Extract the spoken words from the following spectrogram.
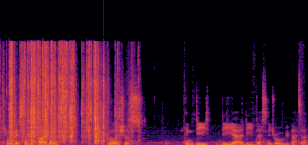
Can we get something higher than a malicious? I think D, D, yeah, D Destiny Draw would be better.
